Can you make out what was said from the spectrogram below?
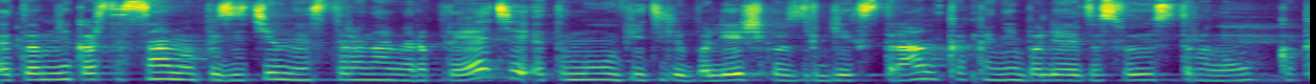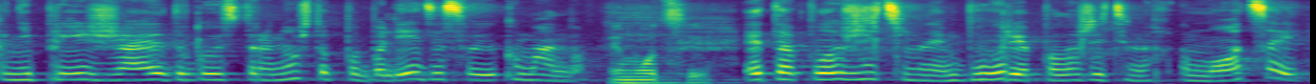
Это, мне кажется, самая позитивная сторона мероприятия. Это мы увидели болельщиков из других стран, как они болеют за свою страну, как они приезжают в другую страну, чтобы поболеть за свою команду. Эмоции. Это положительная буря положительных эмоций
